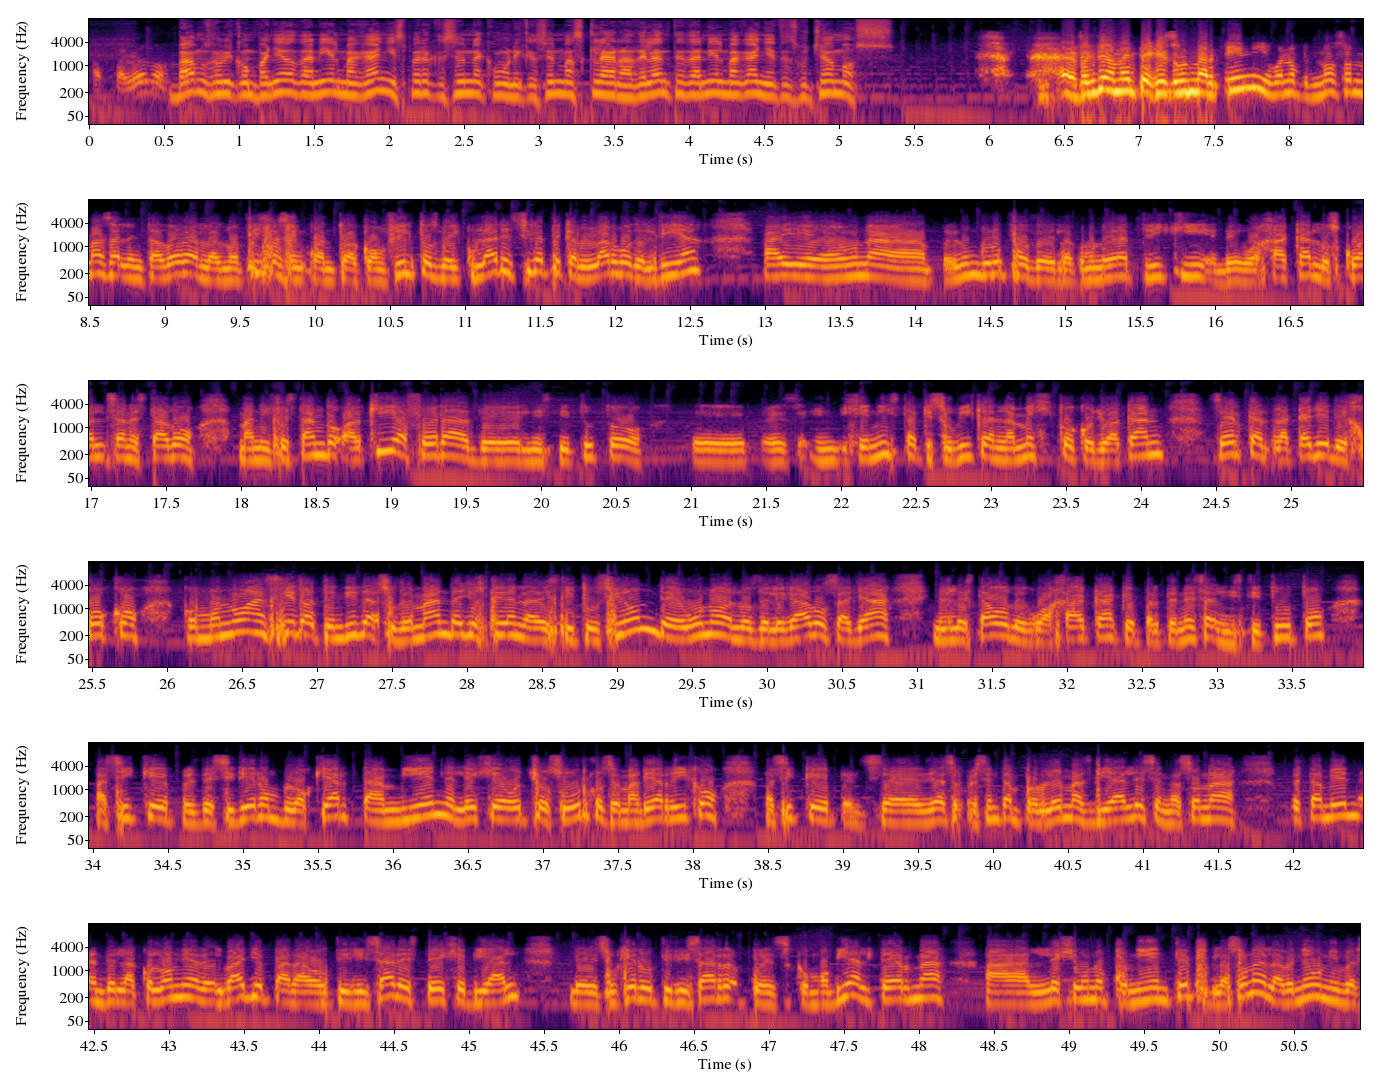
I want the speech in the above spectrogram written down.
Hasta luego. Vamos con mi compañero Daniel Magaña. Espero que sea una comunicación más clara. Adelante, Daniel Magaña, te escuchamos. Efectivamente, Jesús Martín, y bueno, pues no son más alentadoras las noticias en cuanto a conflictos vehiculares. Fíjate que a lo largo del día hay eh, una, un grupo de la comunidad Triqui de Oaxaca, los cuales han estado manifestando aquí afuera del Instituto eh, pues, indigenista que se ubica en la México Coyoacán, cerca de la calle de Joco. Como no ha sido atendida su demanda, ellos piden la destitución de uno de los delegados allá en el estado de Oaxaca que pertenece al instituto, así que pues decidieron bloquear también el eje 8 sur, José María Rico, así que pues, ya se presentan problemas viales en la zona pues también de la colonia del Valle para utilizar este eje vial, le sugiero utilizar pues como vía alterna al eje 1 poniente, pues la zona de la avenida Universidad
